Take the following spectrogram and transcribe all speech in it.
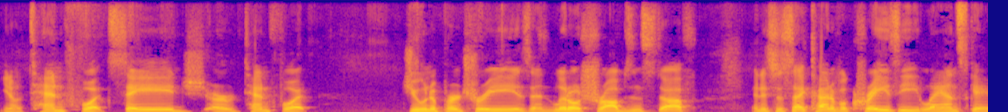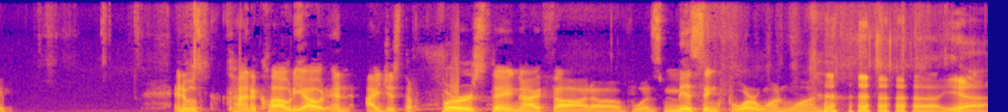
you know 10 foot sage or 10 foot juniper trees and little shrubs and stuff and it's just like kind of a crazy landscape and it was kind of cloudy out and i just the first thing i thought of was missing 411 yeah.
